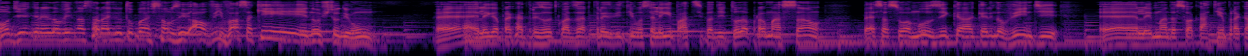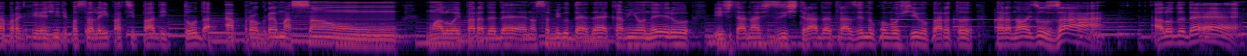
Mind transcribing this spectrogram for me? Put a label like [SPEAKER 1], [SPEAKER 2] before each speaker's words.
[SPEAKER 1] Bom dia, querido ouvinte nossa rádio YouTube. Estamos ao vivaço aqui no Estúdio 1. É, liga para cá 38403121, você liga e participa de toda a programação. Peça sua música, querido ouvinte. É, ele manda sua cartinha para cá para que a gente possa ler e participar de toda a programação. Um alô aí para Dedé, nosso amigo Dedé, caminhoneiro, está nas estradas trazendo combustível para, para nós usar. Alô, Dedé.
